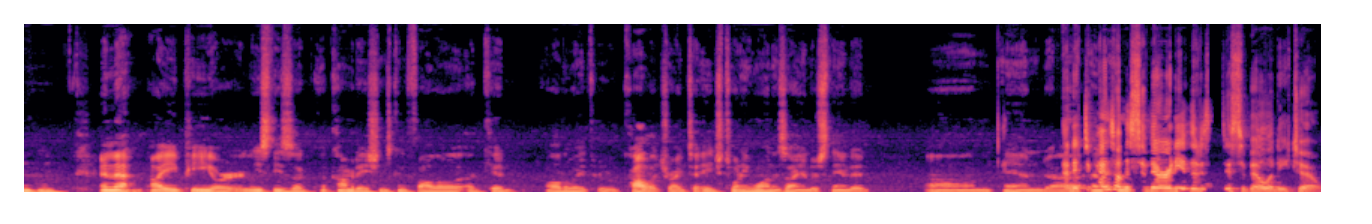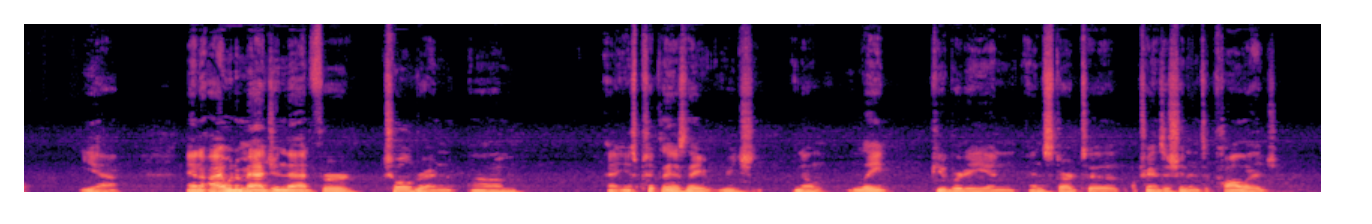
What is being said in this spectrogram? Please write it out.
Mm-hmm. And that IEP, or at least these accommodations, can follow a kid all the way through college, right, to age 21, as I understand it. Um, and uh, and it depends and, on the severity of the disability too. Yeah, and I would imagine that for children, um, particularly as they reach, you know, late puberty and and start to transition into college,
